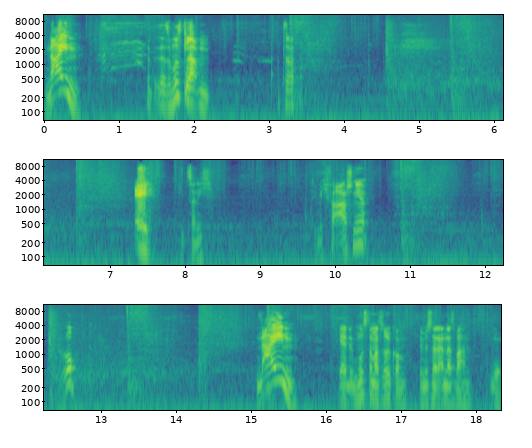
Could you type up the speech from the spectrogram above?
Nein! Das muss klappen. Ey, gibt's doch nicht. Die mich verarschen hier. Upp. Nein! Ja, du musst nochmal zurückkommen. Wir müssen das anders machen. Nö.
